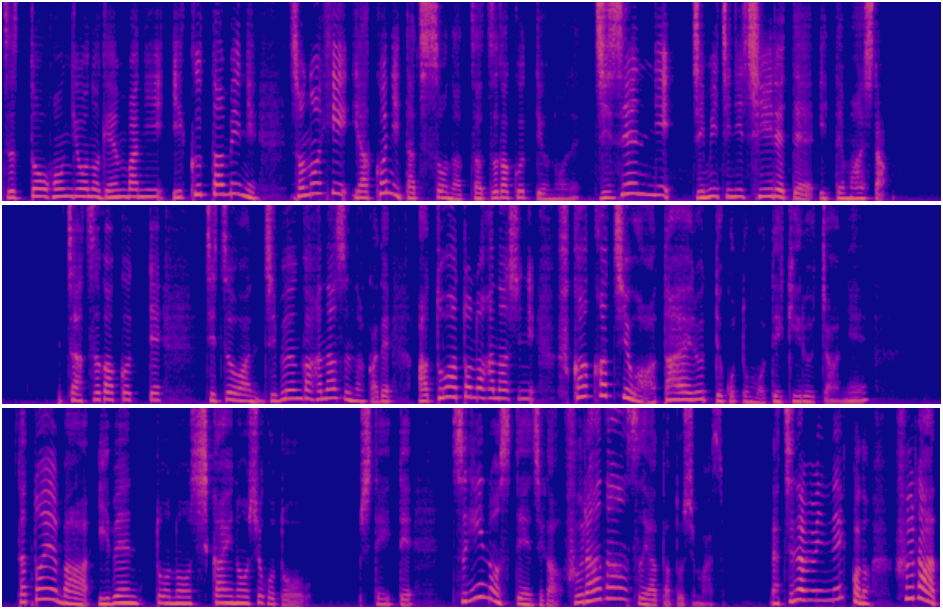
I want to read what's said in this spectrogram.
ずっと本業の現場に行くためにその日役に立ちそうな雑学っていうのをね事前に地道に仕入れていってました。雑学って実は自分が話す中で後々の話に付加価値を与えるってこともできるじゃんね。例えばイベントの司会のお仕事をしていて次のステージがフラダンスやったとします。あちなみにねこのフラっ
